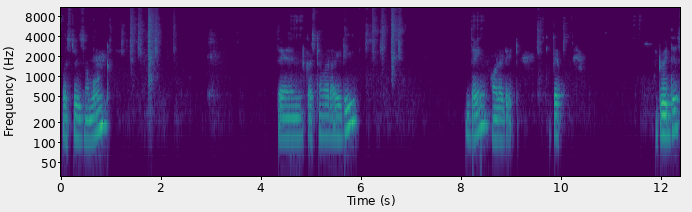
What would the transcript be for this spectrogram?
First is amount. Then customer id then order date okay? With this.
